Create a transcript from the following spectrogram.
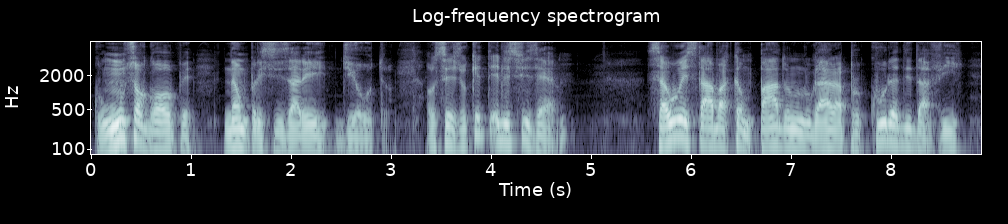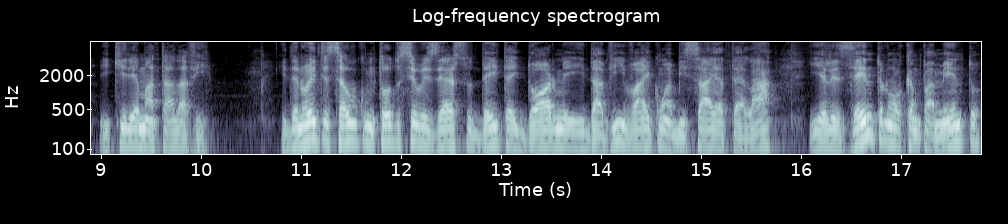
Com um só golpe, não precisarei de outro. Ou seja, o que eles fizeram? Saul estava acampado no lugar à procura de Davi e queria matar Davi. E de noite Saul com todo o seu exército deita e dorme e Davi vai com Abissai até lá e eles entram no acampamento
